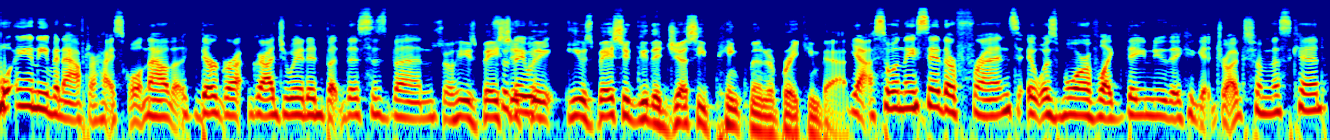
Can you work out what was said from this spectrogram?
Well, and even after high school. Now that they're gra- graduated, but this has been. So he's basically would- he was basically the Jesse Pinkman of Breaking Bad. yeah. So when they say they're friends, it was more of like they knew they could get drugs from this kid,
